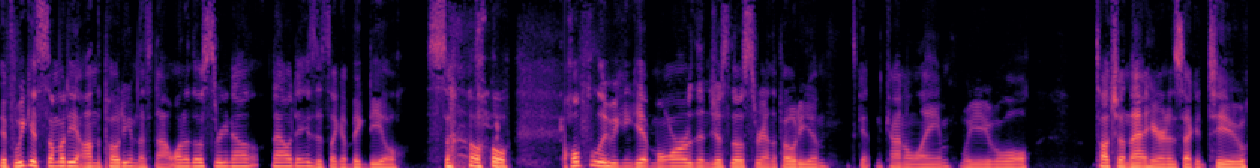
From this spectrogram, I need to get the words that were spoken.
if we get somebody on the podium that's not one of those three now nowadays, it's like a big deal. So hopefully we can get more than just those three on the podium. It's getting kind of lame. We will touch on that here in a second too.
